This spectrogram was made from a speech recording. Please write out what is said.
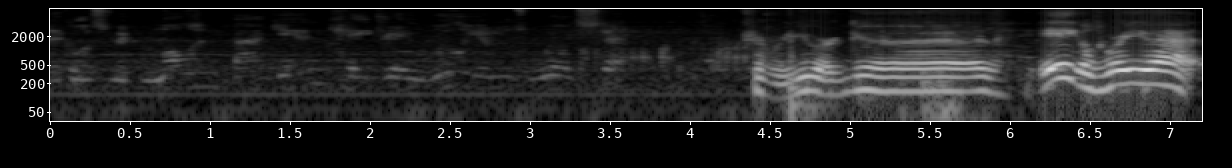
Nicholas McMullen back in. KJ Williams will stay. Trimmer, you are good. Eagles, where are you at?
